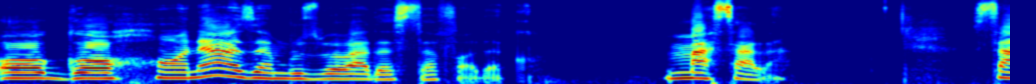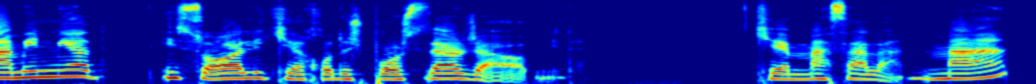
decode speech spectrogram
آگاهانه از امروز به بعد استفاده کن. مثلا سمین میاد این سوالی که خودش پرسیده رو جواب میده. که مثلا من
